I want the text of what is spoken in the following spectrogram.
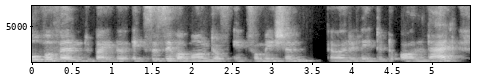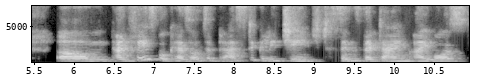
overwhelmed by the excessive amount of information uh, related to all that. Um, and Facebook has also drastically changed since the time I was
